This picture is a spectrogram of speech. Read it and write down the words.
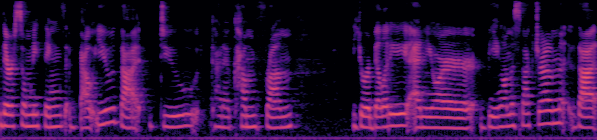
there are so many things about you that do kind of come from your ability and your being on the spectrum that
